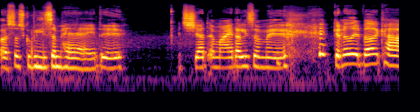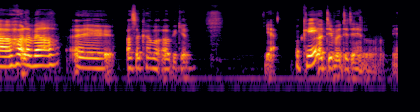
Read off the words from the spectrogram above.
Og så skulle vi ligesom have et, øh, et shot af mig, der ligesom øh, går ned i et badekar og holder vejret, øh, og så kommer op igen. Okay. Og det var det, det handlede om, ja.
